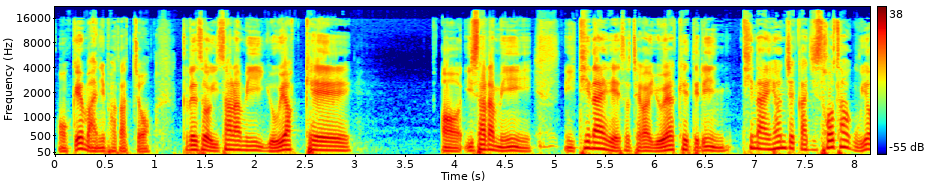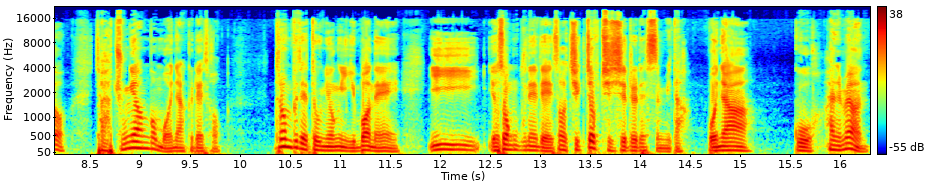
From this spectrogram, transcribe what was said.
어, 꽤 많이 받았죠. 그래서 이 사람이 요약해 어, 이 사람이 이 티나에 대해서 제가 요약해드린 티나의 현재까지 서사고요. 자, 중요한 건 뭐냐, 그래서. 트럼프 대통령이 이번에 이 여성분에 대해서 직접 지시를 했습니다. 뭐냐 고 하냐면,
